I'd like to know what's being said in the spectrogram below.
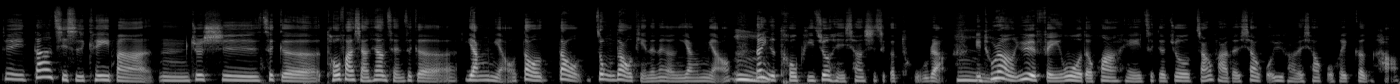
对，大家其实可以把嗯，就是这个头发想象成这个秧苗，稻稻种稻田的那个秧苗。嗯，那你的头皮就很像是这个土壤。嗯，你土壤越肥沃的话，嘿，这个就长发的效果、育发的效果会更好。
